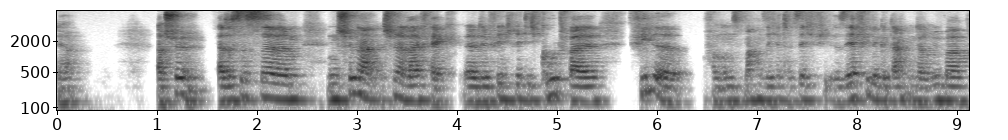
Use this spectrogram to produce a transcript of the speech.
Ja. Ach, schön. Also es ist ähm, ein schöner, schöner Lifehack. Äh, den finde ich richtig gut, weil viele von uns machen sich ja tatsächlich sehr viele Gedanken darüber,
